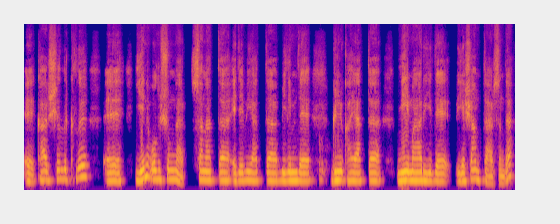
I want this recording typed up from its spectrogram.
e, karşılıklı e, yeni oluşumlar sanatta, edebiyatta, bilimde, günlük hayatta, mimaride, yaşam tarzında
